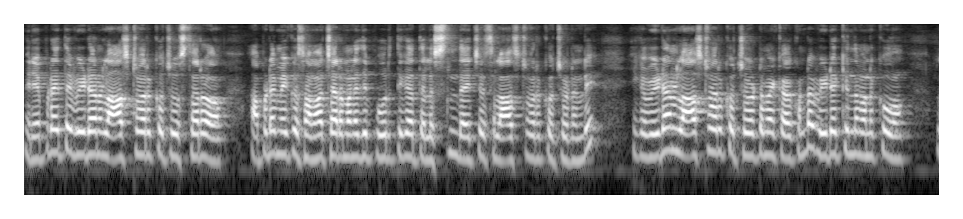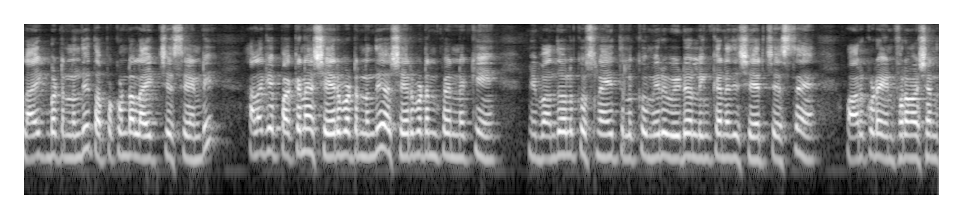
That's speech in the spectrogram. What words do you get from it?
మీరు ఎప్పుడైతే వీడియోను లాస్ట్ వరకు చూస్తారో అప్పుడే మీకు సమాచారం అనేది పూర్తిగా తెలుస్తుంది. దయచేసి లాస్ట్ వరకు చూడండి. ఇక వీడియోను లాస్ట్ వరకు చూడటమే కాకుండా వీడియో కింద మనకు లైక్ బటన్ ఉంది. తప్పకుండా లైక్ చేసేయండి. అలాగే పక్కనే షేర్ బటన్ ఉంది. ఆ షేర్ బటన్ పైన నొక్కి మీ బంధువులకు స్నేహితులకు మీరు వీడియో లింక్ అనేది షేర్ చేస్తే వారు కూడా ఇన్ఫర్మేషన్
